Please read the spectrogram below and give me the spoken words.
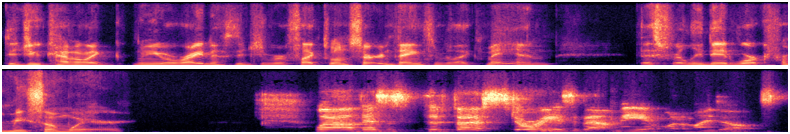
did you kind of like when you were writing this did you reflect on certain things and be like man this really did work for me somewhere well there's a, the first story is about me and one of my dogs.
